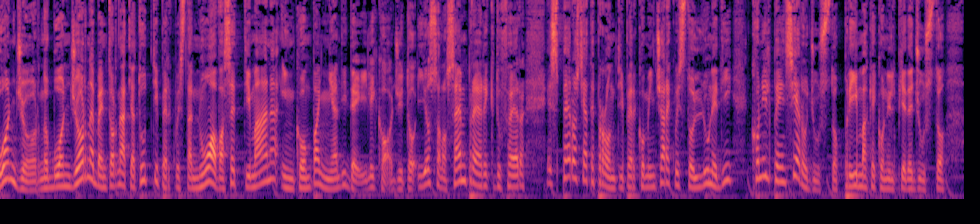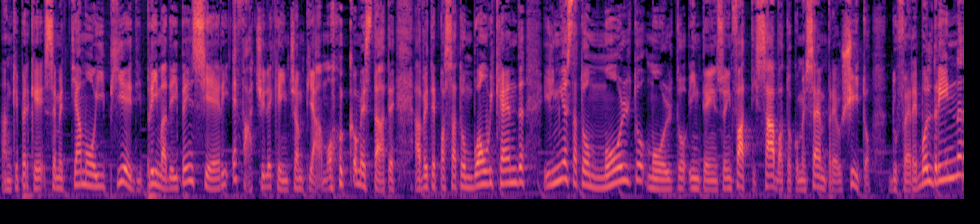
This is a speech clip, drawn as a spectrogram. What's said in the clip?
Buongiorno, buongiorno e bentornati a tutti per questa nuova settimana in compagnia di Daily Cogito. Io sono sempre Eric Dufer e spero siate pronti per cominciare questo lunedì con il pensiero giusto prima che con il piede giusto, anche perché se mettiamo i piedi prima dei pensieri è facile che inciampiamo. Come state? Avete passato un buon weekend? Il mio è stato molto molto intenso, infatti sabato come sempre è uscito Dufer e Boldrin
